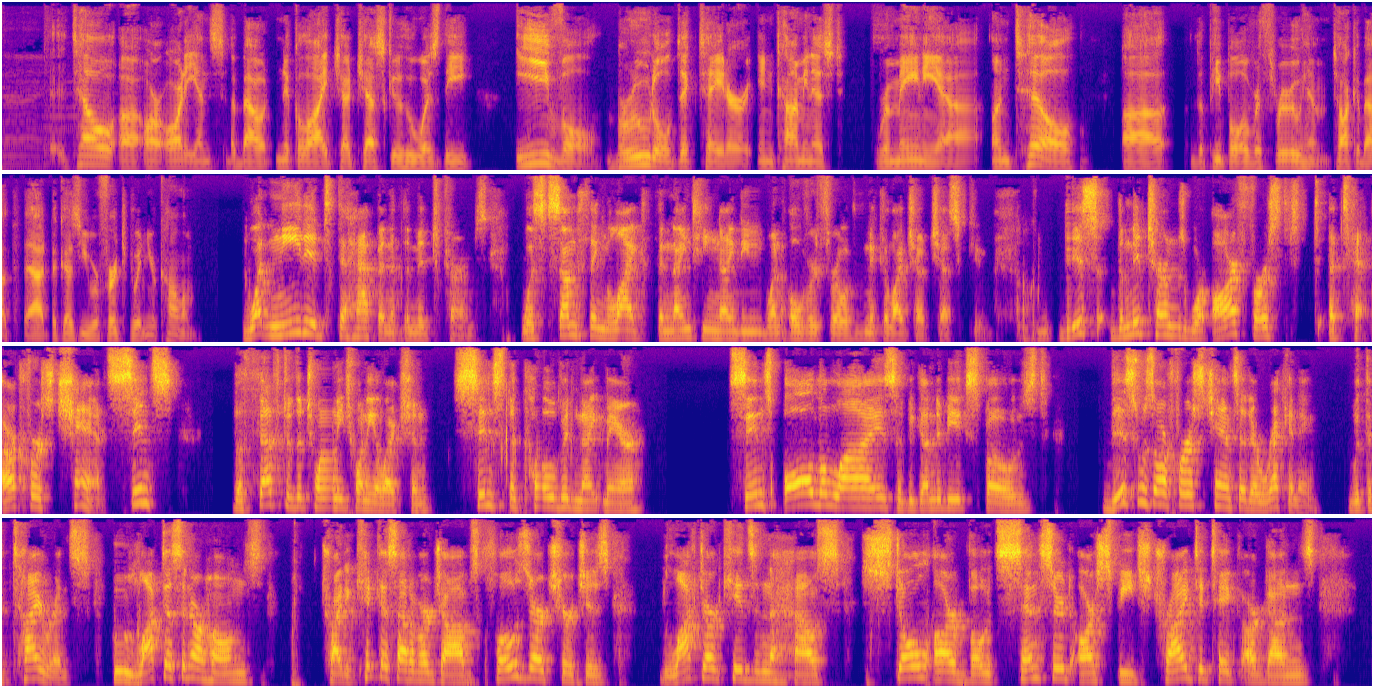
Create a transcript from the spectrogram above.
tell uh, our audience about Nicolae Ceausescu, who was the evil, brutal dictator in communist Romania until uh, the people overthrew him. Talk about that because you referred to it in your column. What needed to happen at the midterms was something like the 1991 overthrow of Nicolae Ceausescu. This, the midterms were our first, our first chance since the theft of the 2020 election, since the COVID nightmare, since all the lies have begun to be exposed. This was our first chance at a reckoning with the tyrants who locked us in our homes, tried to kick us out of our jobs, closed our churches, locked our kids in the house, stole our votes, censored our speech, tried to take our guns.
